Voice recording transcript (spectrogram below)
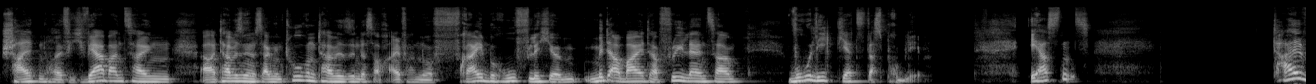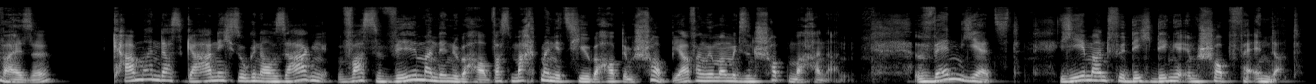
schalten häufig Werbeanzeigen. Äh, teilweise sind das Agenturen, teilweise sind das auch einfach nur freiberufliche Mitarbeiter, Freelancer. Wo liegt jetzt das Problem? Erstens, teilweise kann man das gar nicht so genau sagen. Was will man denn überhaupt? Was macht man jetzt hier überhaupt im Shop? Ja, fangen wir mal mit diesen Shopmachern an. Wenn jetzt jemand für dich Dinge im Shop verändert,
